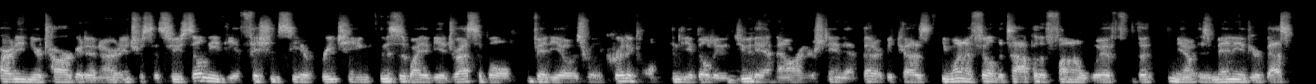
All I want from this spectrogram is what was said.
aren't in your target and aren't interested. So you still need the efficiency of reaching. And this is why the addressable video is really critical and the ability to do that now or understand that better because you want to fill the top of the funnel with the, you know, as many of your best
